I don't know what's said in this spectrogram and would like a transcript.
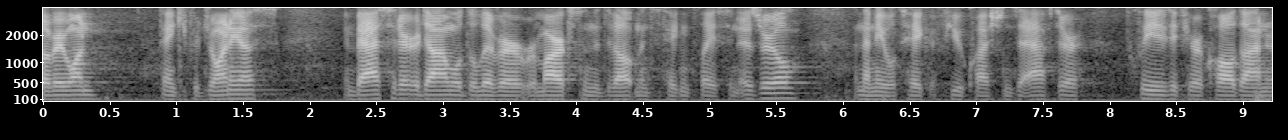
everyone. Thank you for joining us. Ambassador Erdan will deliver remarks on the developments taking place in Israel, and then he will take a few questions after. Please, if you're called on,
